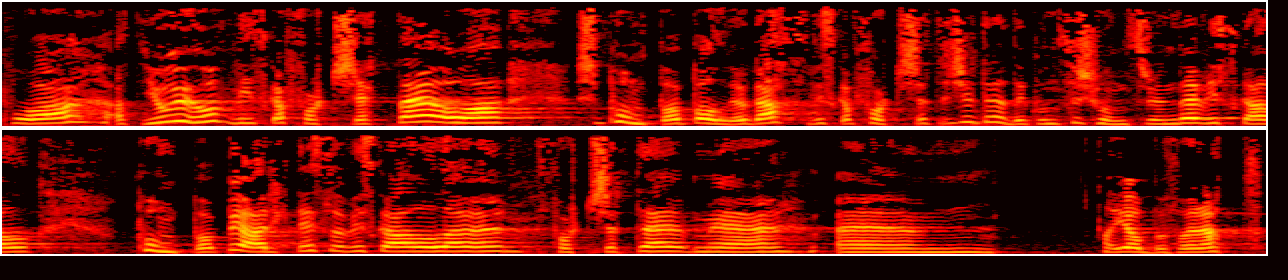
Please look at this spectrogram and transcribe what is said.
på at jo, jo, vi skal fortsette å pumpe opp olje og gass. Vi skal fortsette 23. konsesjonsrunde. Vi skal pumpe opp i Arktis, og vi skal fortsette med um, å jobbe for at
